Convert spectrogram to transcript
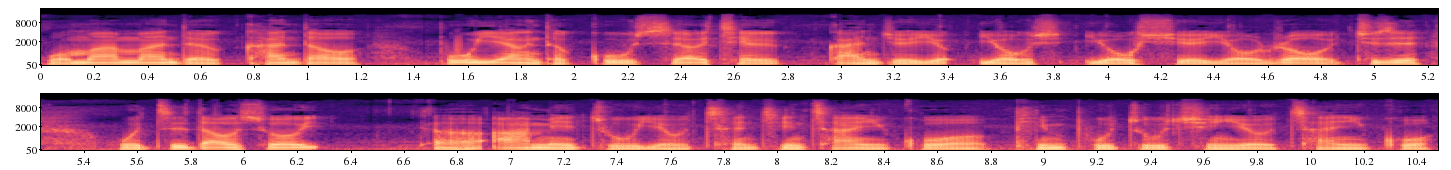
我慢慢的看到不一样的故事，而且感觉有有有血有肉。就是我知道说，呃，阿美族有曾经参与过，平埔族群也有参与过。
